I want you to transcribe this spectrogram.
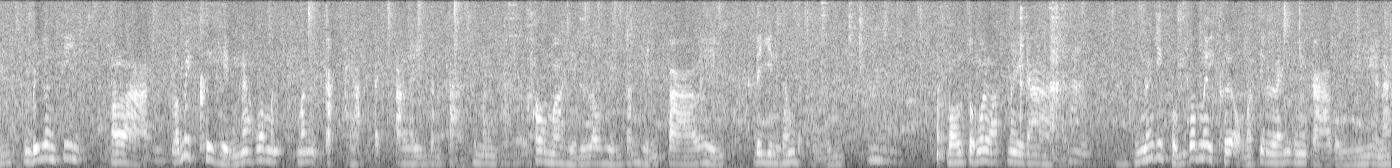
นี้มันเป็นเรื่องที่ประหลาด เราไม่เคยเห็นนะว่ามันมันกักขะอะไรต่างๆ ที่มันเข้ามาเห็นเราเห็นทั้งเห็นตาและเห็นได้ยินทั้งหูเนี่ยบอกตรงว่ารับไม่ได้ทั้งนั้นที่ผมก็ไม่เคยออกมาเต้นแรงตรงกาตรงนี้นะ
